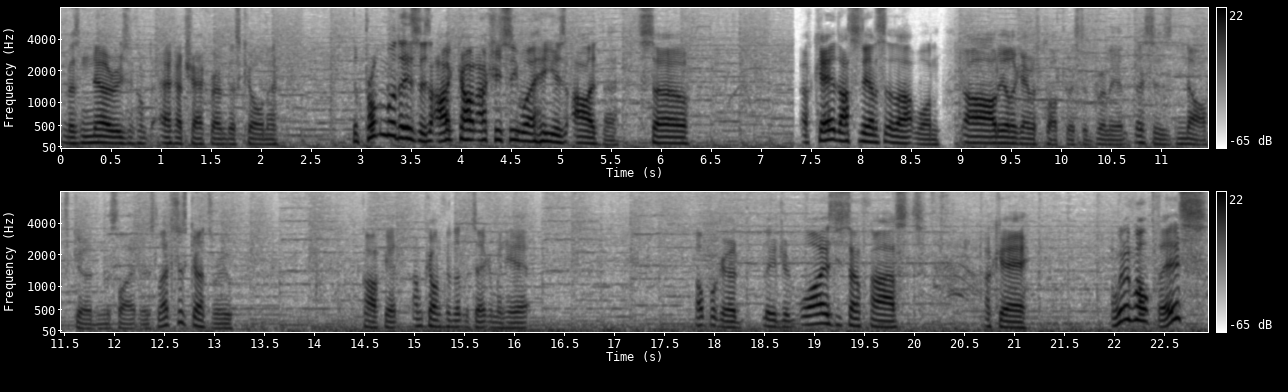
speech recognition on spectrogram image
And there's no reason for him to ever check around this corner. The problem with this is I can't actually see where he is either. So, Okay, that's the answer to that one. Oh, the other game was plot twisted. Brilliant. This is not good in the slightest. Let's just go through. Cock it. I'm confident to take him in here. Oh, we're good. Legion. Why is he so fast? Okay. I'm going to hold this.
